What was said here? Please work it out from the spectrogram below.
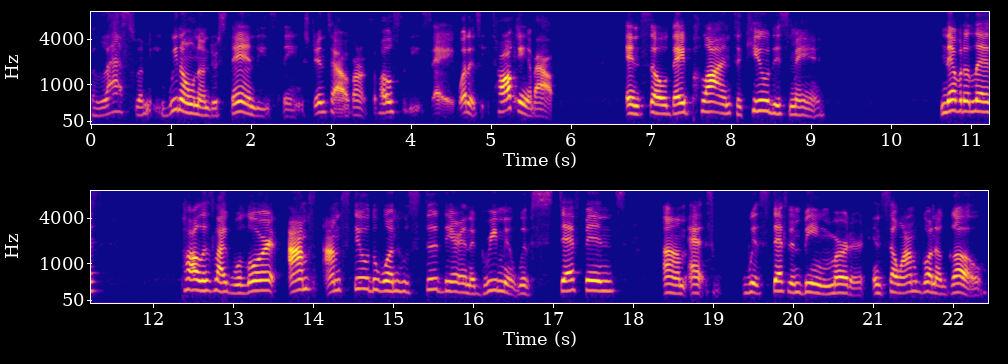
blasphemy? We don't understand these things. Gentiles aren't supposed to be saved. What is he talking about? And so they plotting to kill this man. Nevertheless, Paul is like, "Well, Lord, I'm I'm still the one who stood there in agreement with Stephen's um at with Stephen being murdered, and so I'm gonna go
